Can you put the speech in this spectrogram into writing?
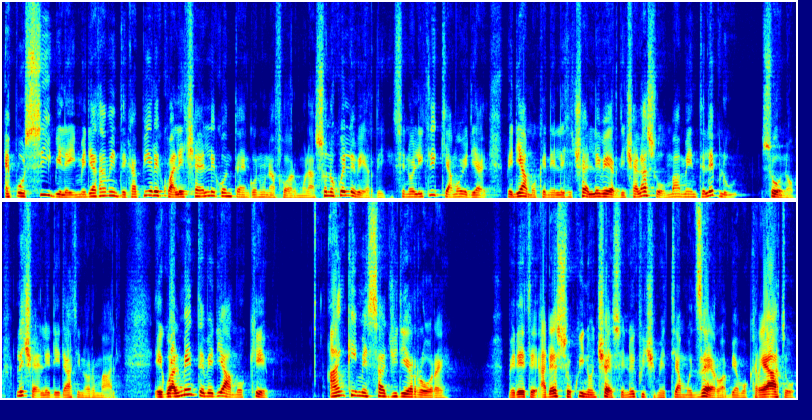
è possibile immediatamente capire quale celle contengono una formula, sono quelle verdi, se noi li clicchiamo vediamo che nelle celle verdi c'è la somma, mentre le blu sono le celle dei dati normali. Egualmente vediamo che anche i messaggi di errore Vedete, adesso qui non c'è, se noi qui ci mettiamo 0, abbiamo creato,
